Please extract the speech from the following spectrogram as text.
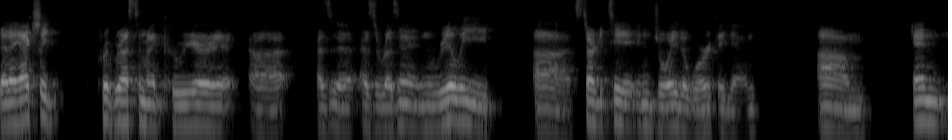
that I actually progressed in my career uh, as, a, as a resident and really uh, started to enjoy the work again. Um, and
